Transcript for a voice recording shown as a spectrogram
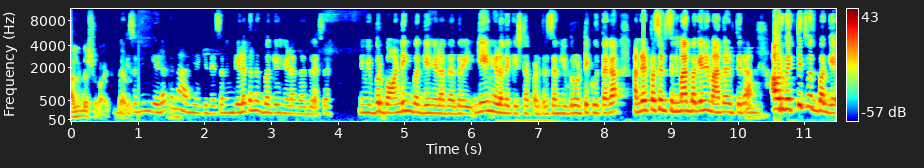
ಅಲ್ಲಿಂದ ಶುರು ಆಯ್ತು. ಸರ್ ನಿಮ್ ಗೆಳತನ ಹೇಗಿದೆ? ಸರ್ ನಿಮ್ ಗೆಳತನದ ಬಗ್ಗೆ ಹೇಳೋದಾದ್ರೆ ಸರ್ ನಿಮ್ಮಿಬ್ಬರು ಬಾಂಡಿಂಗ್ ಬಗ್ಗೆ ಹೇಳೋದಾದ್ರೆ ಏನ್ ಹೇಳೋದಕ್ಕೆ ಇಷ್ಟಪಡ್ತೀರಿ ಸರ್ ನೀವಿಬ್ರು ಒಟ್ಟಿಗೆ ಕೂತಾಗ ಹಂಡ್ರೆಡ್ ಪರ್ಸೆಂಟ್ ಸಿನಿಮಾದ ಬಗ್ಗೆನೇ ಮಾತಾಡ್ತೀರಾ. ಅವ್ರ ವ್ಯಕ್ತಿತ್ವದ ಬಗ್ಗೆ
